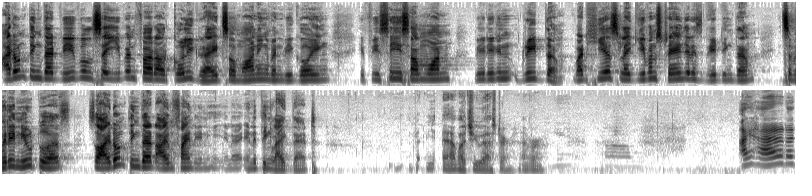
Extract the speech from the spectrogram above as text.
I don't think that we will say, even for our colleague, right? So, morning when we going, if we see someone, we didn't greet them. But here's like, even stranger is greeting them. It's very new to us. So, I don't think that I find any, you know, anything like that. How about you, Esther? Ever? Um, I had a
